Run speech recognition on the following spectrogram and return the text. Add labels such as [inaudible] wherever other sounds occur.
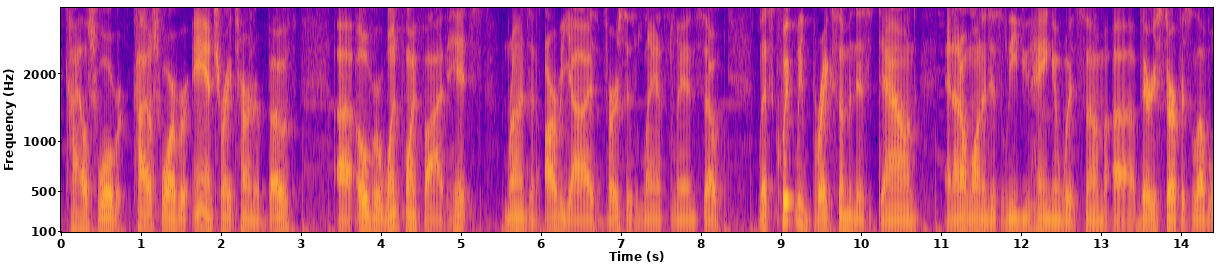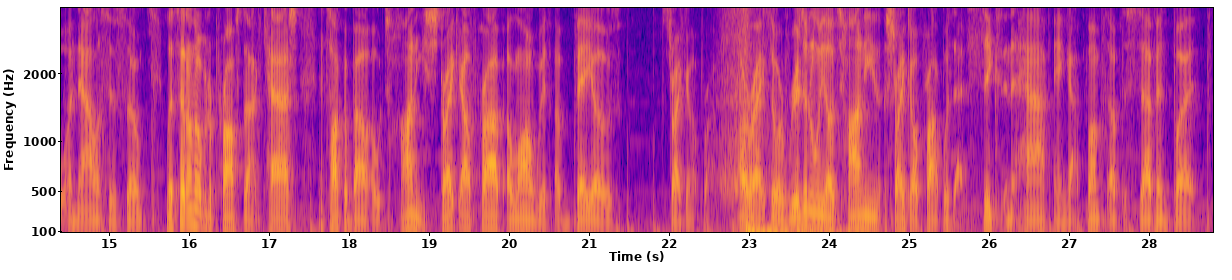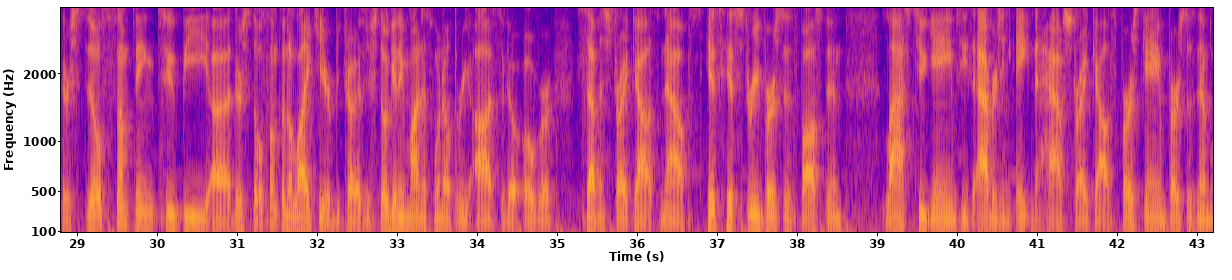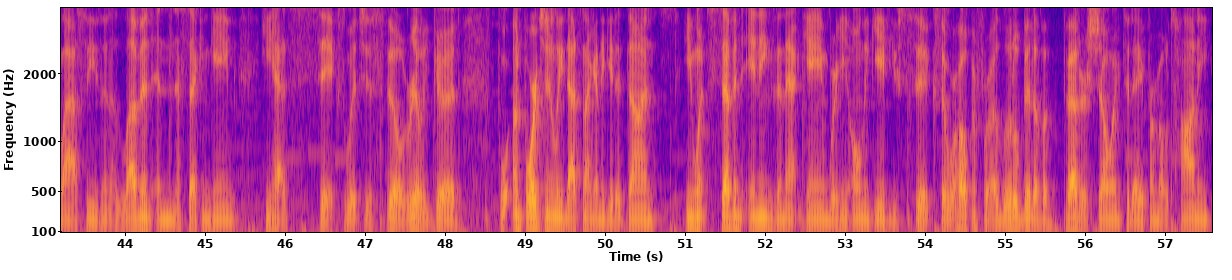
Kyle Schwarber, Kyle Schwarber and Trea Turner both uh, over 1.5 hits runs and RBIs versus Lance Lynn. So let's quickly break some of this down. And I don't want to just leave you hanging with some uh, very surface level analysis. So let's head on over to props.cash and talk about Ohtani's strikeout prop along with Bello's strikeout prop. All right, so originally Ohtani's strikeout prop was at six and a half and got bumped up to seven, but there's still something to be, uh, there's still something to like here because you're still getting minus 103 odds to go over seven strikeouts. Now, his history versus Boston, last two games, he's averaging eight and a half strikeouts. First game versus them last season, 11, and then the second game, he had six, which is still really good. For, unfortunately, that's not going to get it done. He went seven innings in that game where he only gave you six. So we're hoping for a little bit of a better showing today from Ohtani.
